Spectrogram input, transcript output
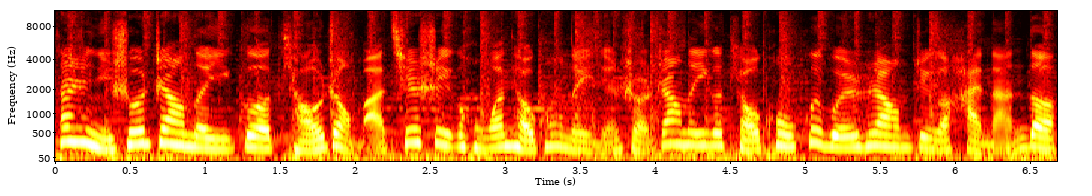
但是你说这样的一个调整吧，其实是一个宏观调控的一件事儿。这样的一个调控会不会让这个海南的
